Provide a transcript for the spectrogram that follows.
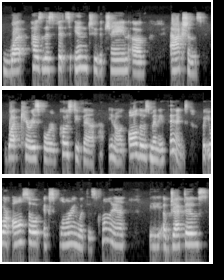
what how this fits into the chain of actions, what carries forward post-event, you know, all those many things. But you are also exploring with this client the objectives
